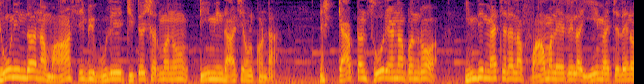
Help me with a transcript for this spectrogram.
ಇವನಿಂದ ನಮ್ಮ ಆರ್ ಸಿ ಬಿ ಹುಲಿ ಜಿತೇಶ್ ಶರ್ಮನು ಟೀಮಿಂದ ಆಚೆ ಉಳ್ಕೊಂಡ. ನೆಕ್ಸ್ಟ್ ಕ್ಯಾಪ್ಟನ್ ಸೂರ್ಯಣ್ಣ ಬಂದರು. ಹಿಂದಿನ ಮ್ಯಾಚಲ್ಲೆಲ್ಲ ಫಾರ್ಮಲ್ಲೇ ಇರಲಿಲ್ಲ. ಈ ಮ್ಯಾಚಲ್ಲೇನೋ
